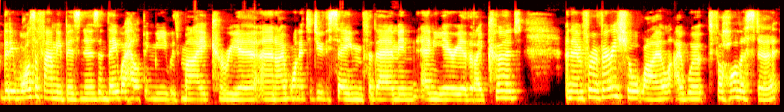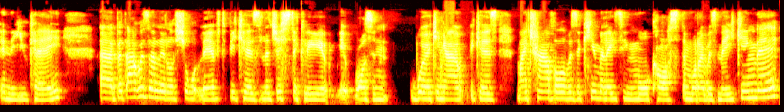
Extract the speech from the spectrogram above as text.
that it was a family business and they were helping me with my career and I wanted to do the same for them in any area that I could. And then for a very short while I worked for Hollister in the UK. Uh, but that was a little short lived because logistically it, it wasn't working out because my travel was accumulating more cost than what I was making there,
